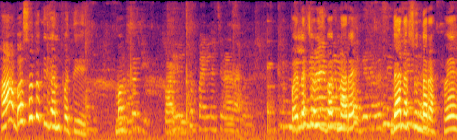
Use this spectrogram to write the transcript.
हा बसवतो की गणपती? मग पहिल्याच वेळेस बघणार आहे. द्या ना सुंदरा होय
